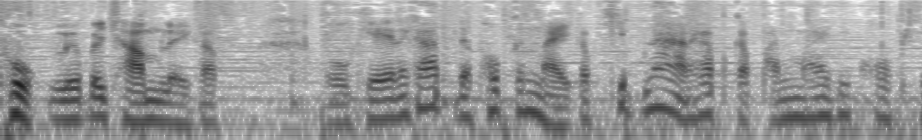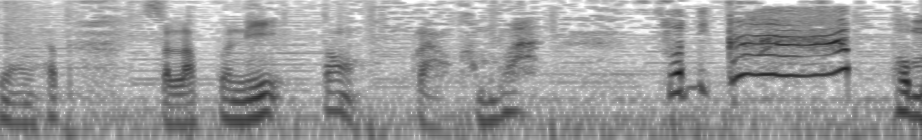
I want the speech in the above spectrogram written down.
ปลูกหรือไปชำเลยครับ โอเคนะครับเดี๋ยวพบกันใหม่กับคลิปหน้านะครับ กับพันไม้ที่พอเพียงครับสำหรับวันนี้ต้องกล่าวคำว่า สวัสดีครับ ผม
